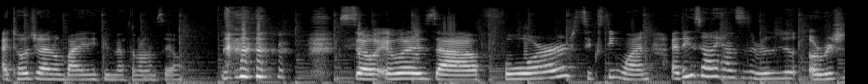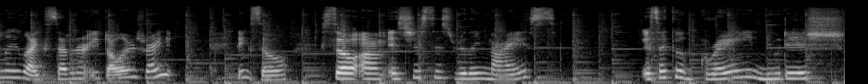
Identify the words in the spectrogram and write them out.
I told you I don't buy anything that's on sale. so it was uh, 461 I think Sally Hansen is originally like 7 or $8, right? I think so. So um, it's just this really nice, it's like a gray nudish,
